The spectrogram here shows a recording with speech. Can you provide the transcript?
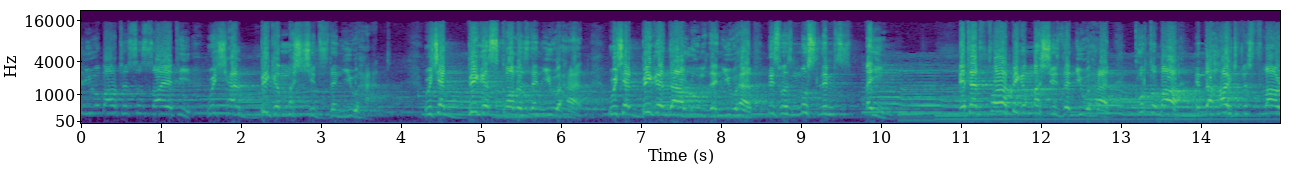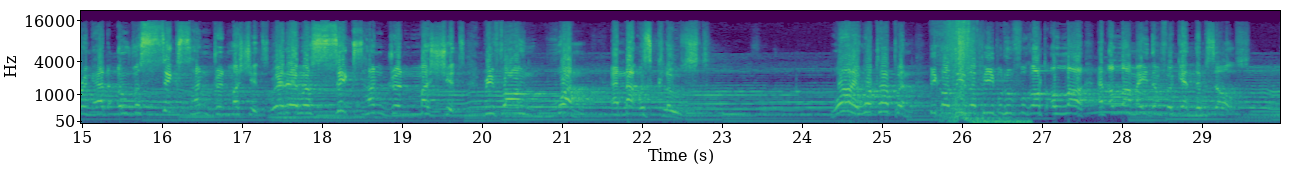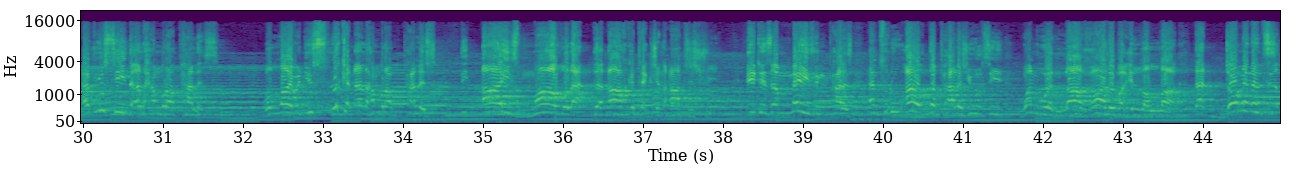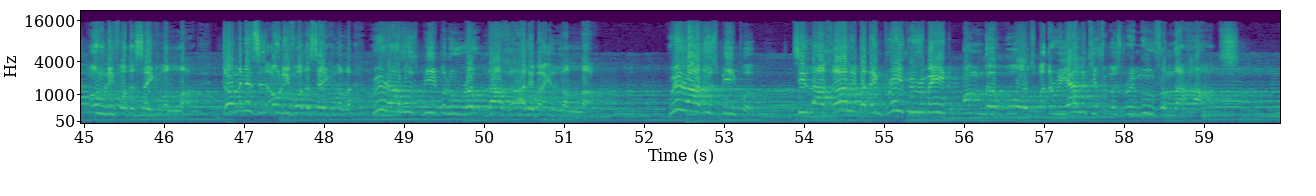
tell you about a society which had bigger masjids than you had, which had bigger scholars than you had, which had bigger Darul Ulooms than you had. This was Muslim Spain. It had far bigger masjids than you had. Qurtuba, in the height of its flowering, had over 600 masjids. Where there were 600 masjids, we found one, and that was closed. Why? What happened? Because these are people who forgot Allah and Allah made them forget themselves. Have you seen the Alhambra Palace? Wallahi, when you look at Alhambra Palace, the eyes marvel at the architecture and artistry. It is amazing palace and throughout the palace you will see one word La ghaliba illallah that dominance is only for the sake of Allah. Dominance is only for the sake of Allah. Where are those people who wrote La ghaliba illallah? Where are those people? See, La Ghaliba, the engraving remained on the walls, but the reality of it was removed from the hearts.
